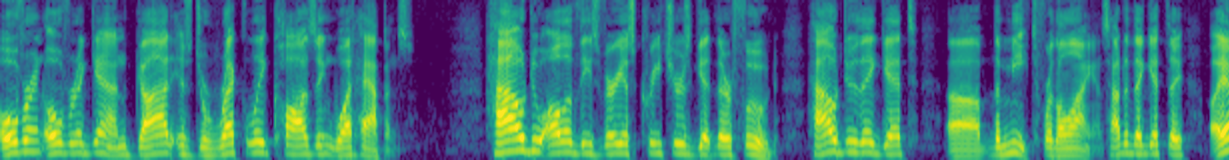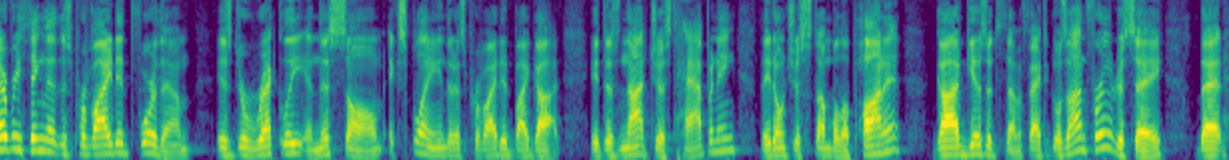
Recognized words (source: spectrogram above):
over and over again, God is directly causing what happens. How do all of these various creatures get their food? How do they get uh, the meat for the lions? How did they get the everything that is provided for them is directly in this psalm explained that it's provided by God. It does not just happening, they don't just stumble upon it. God gives it to them. In fact, it goes on further to say that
